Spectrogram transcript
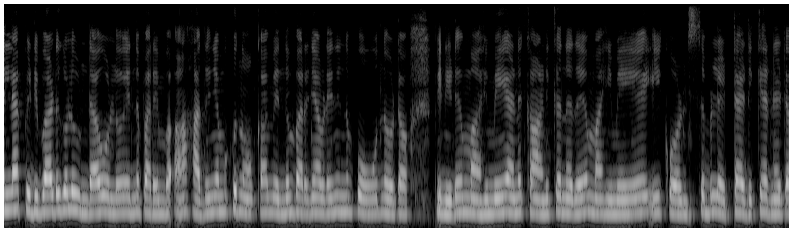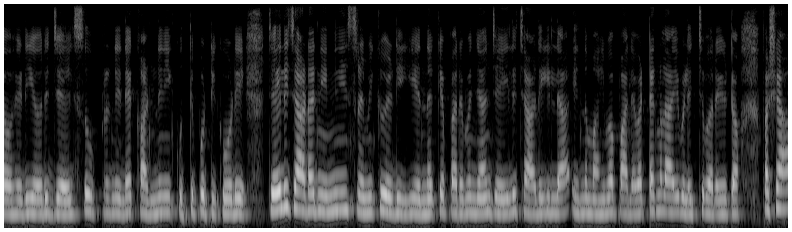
എല്ലാ പിടിപാടുകളും ഉണ്ടാവുള്ളൂ എന്ന് പറയുമ്പോൾ ആ അത് നമുക്ക് നോക്കാം എന്നും പറഞ്ഞ് അവിടെ നിന്ന് പോകുന്നു കേട്ടോ. പിന്നീട് മഹിമയാണ് കാണിക്കുന്നത്. മഹിമയെ ഈ കോൺസ്റ്റബിൾ ഇട്ട് അടിക്കണം കേട്ടോ ഒരു ജയിൽ സൂപ്രണ്ടിന്റെ കണ്ണിനി കുത്തിപ്പൊട്ടിക്കൂടി. ജയിലിൽ ചാടാൻ ഇനി നീ ശ്രമിക്കുവേടി എന്നൊക്കെ പറയുമ്പോൾ ഞാൻ ജയിലിൽ ചാടിയില്ല എന്ന് മഹിമ പലവട്ടങ്ങളായി വിളിച്ചു പറയും കേട്ടോ. പക്ഷേ ആ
